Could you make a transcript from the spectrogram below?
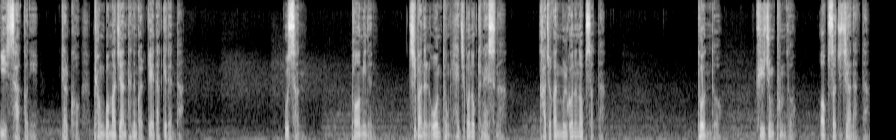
이 사건이 결코 평범하지 않다는 걸 깨닫게 된다. 우선 범인은 집안을 온통 헤집어 놓긴 했으나 가져간 물건은 없었다. 돈도 귀중품도 없어지지 않았다.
